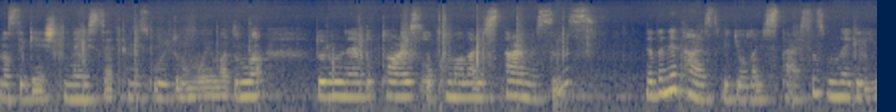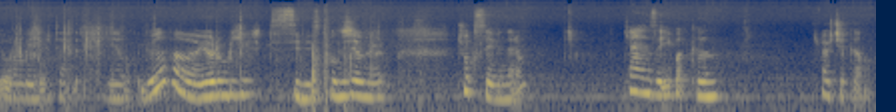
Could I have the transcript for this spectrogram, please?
Nasıl geçti, ne hissettiniz, uydu mu, uyumadı mı, durum ne, bu tarz okumalar ister misiniz? Ya da ne tarz videolar istersiniz? Bununla ilgili yorum belirtin. Yorum belirtirsiniz. Konuşamıyorum. Çok sevinirim. Kendinize iyi bakın. Hoşçakalın.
